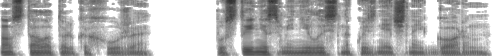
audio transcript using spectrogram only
но стало только хуже. Пустыня сменилась на кузнечный горн.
